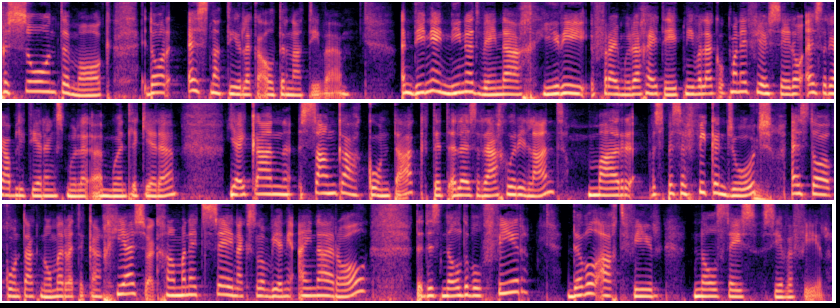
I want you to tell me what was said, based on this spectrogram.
gesond te maak. Daar is natuurlike alternatiewe. Indien jy nie noodwendig hierdie vrymoedigheid het nie, wil ek ook maar net vir jou sê daar is rehabiliteringsmoontlikhede. Jy kan Sanka kontak. Dit hulle is reg oor die land, maar spesifiek in George hmm. is daar 'n kontaknommer wat ek kan gee. So ek gaan maar net sê en ek sal hom weer aan die einde herhaal. Dit is 044 884 0674.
